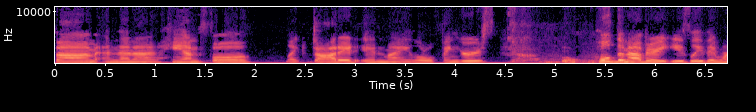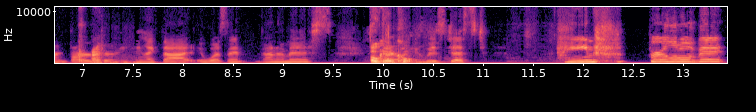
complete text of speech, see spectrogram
thumb and then a handful like dotted in my little fingers. Pulled them out very easily. They weren't barbed Okay. or anything like that. It wasn't venomous. Okay, So cool. It was just pain for a little bit.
